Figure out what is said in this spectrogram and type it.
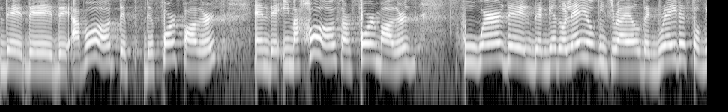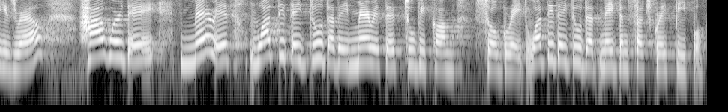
the the, the avot, the, the forefathers, and the imahos, our foremothers, who were the, the Gedolei of Israel, the greatest of Israel, how were they merit? What did they do that they merited to become so great? What did they do that made them such great people?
